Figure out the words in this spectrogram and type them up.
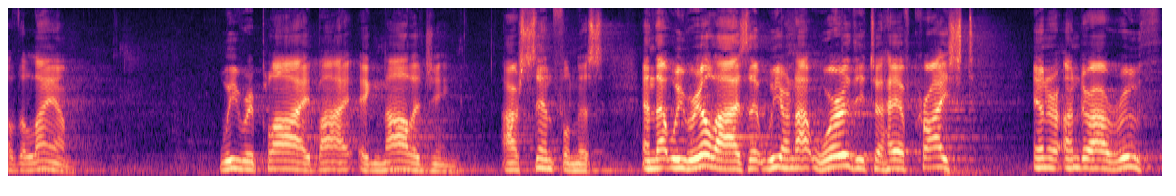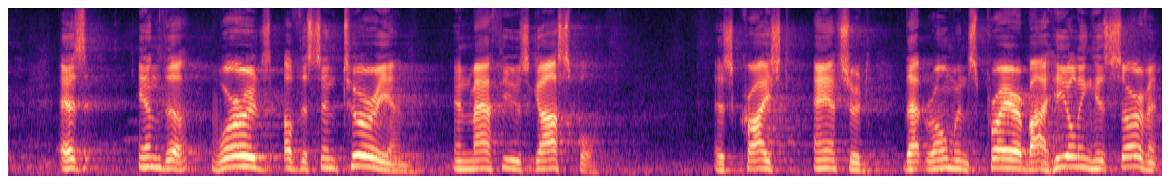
of the Lamb. We reply by acknowledging our sinfulness and that we realize that we are not worthy to have Christ enter under our roof, as in the words of the centurion in Matthew's gospel, as Christ answered that Romans prayer by healing his servant.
